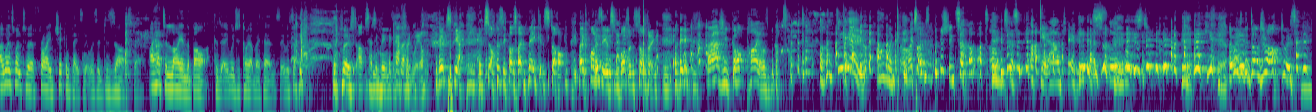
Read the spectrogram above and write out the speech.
I once went to a fried chicken place and it was a disaster. I had to lie in the bath because it was just coming up both ends. It was like the most upsetting thing. The Catherine wheel. It was, yeah, it was honestly, I was like, make it stop. Like, honestly, it just wasn't stopping. Like, I actually got piles because. Do you? Oh my god! I was pushing so hard. Oh, it's just- Fucking hell, Jamie. That's so It's true. yeah, I went to the doctor afterwards, and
